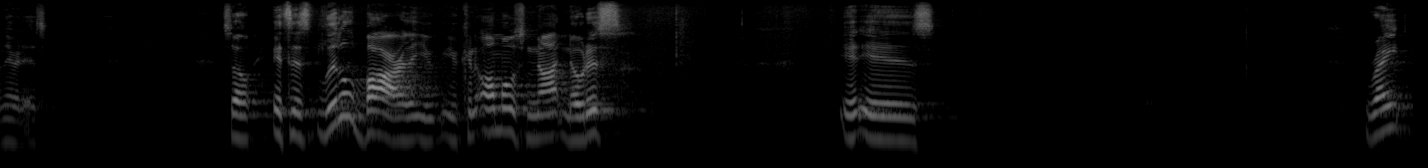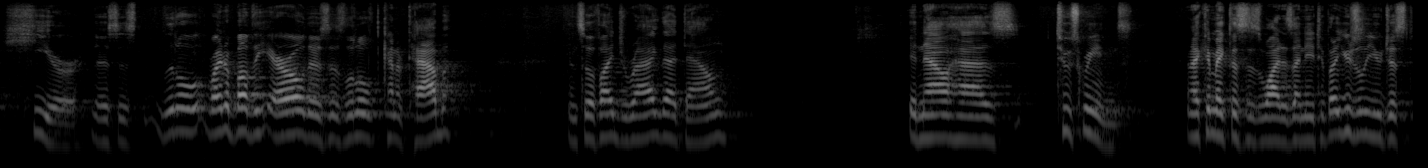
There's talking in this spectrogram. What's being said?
one. There it is. So it's this little bar that you, you can almost not notice. It is right here. There's this little, right above the arrow, there's this little kind of tab. And so if I drag that down, it now has two screens. And I can make this as wide as I need to, but usually you just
